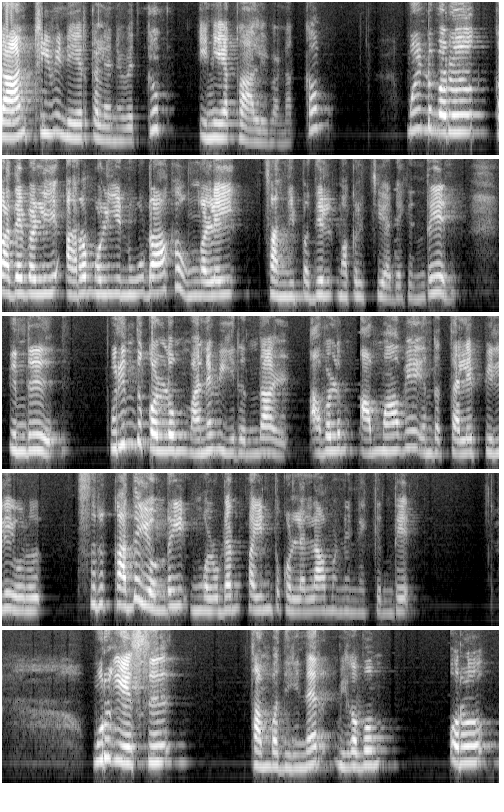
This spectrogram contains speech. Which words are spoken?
டான் டிவி நேர்கள் அனைவருக்கும் இனிய காலை வணக்கம். மீண்டும் ஒரு கதைவழி அறமொழியின் ஊடாக உங்களை சந்திப்பதில் மகிழ்ச்சி அடைகின்றேன். இன்று புரிந்து கொள்ளும் மனைவி இருந்தால் அவளும் அம்மாவே என்ற தலைப்பிலே ஒரு சிறு கதை ஒன்றை உங்களுடன் பகிர்ந்து கொள்ளலாம் நினைக்கின்றேன். முருகேசு தம்பதியினர் மிகவும் ஒரு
